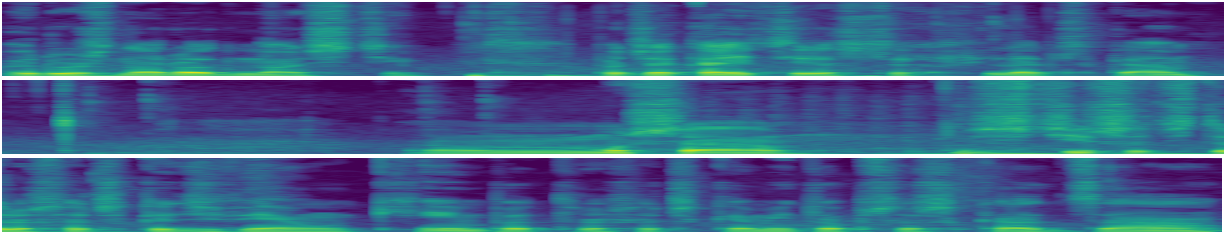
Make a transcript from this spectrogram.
różnorodności. Poczekajcie jeszcze chwileczkę. Muszę ściszyć troszeczkę dźwięki, bo troszeczkę mi to przeszkadza.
